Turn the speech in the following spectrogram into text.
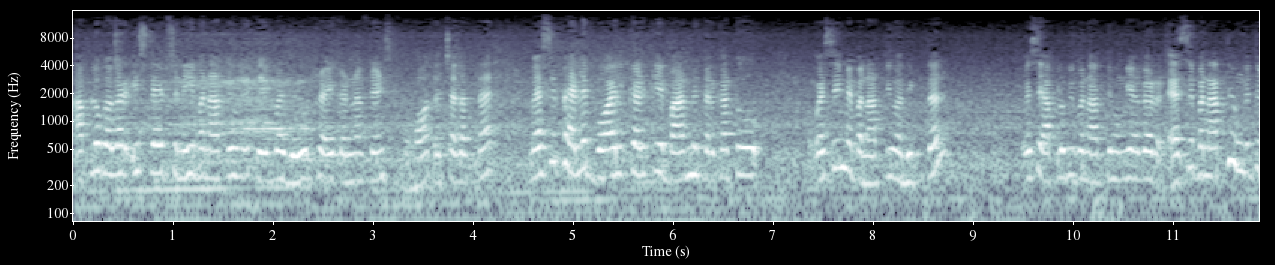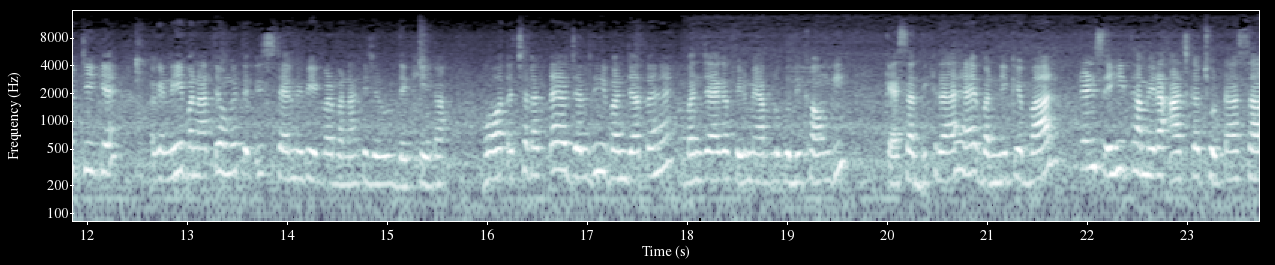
आप लोग अगर इस टाइप से नहीं बनाते होंगे तो एक बार ज़रूर ट्राई करना फ्रेंड्स बहुत अच्छा लगता है। वैसे पहले बॉईल करके बाद में तड़का तो वैसे ही मैं बनाती हूँ अधिकतर। वैसे आप लोग भी बनाते होंगे। अगर ऐसे बनाते होंगे तो ठीक है। अगर नहीं बनाते होंगे तो इस स्टाइल में भी एक बार बना के ज़रूर देखिएगा। बहुत अच्छा लगता है और जल्दी ही बन जाता है। बन जाएगा, फिर मैं आप लोग को दिखाऊँगी कैसा दिख रहा है बनने के बाद। फ्रेंड्स यही था मेरा आज का छोटा सा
